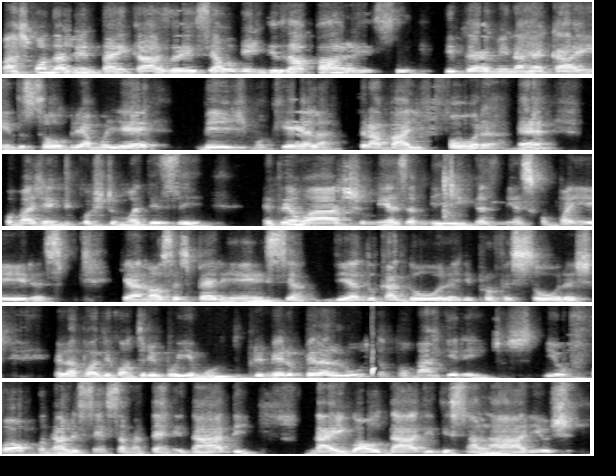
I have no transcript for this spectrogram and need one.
mas quando a gente está em casa, esse alguém desaparece e termina recaindo sobre a mulher, mesmo que ela trabalhe fora, né? Como a gente costuma dizer. Então, eu acho, minhas amigas, minhas companheiras, que a nossa experiência de educadoras, de professoras, ela pode contribuir muito. Primeiro, pela luta por mais direitos. E eu foco na licença maternidade, na igualdade de salários,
